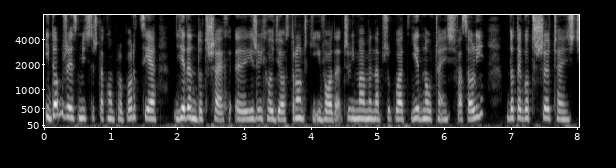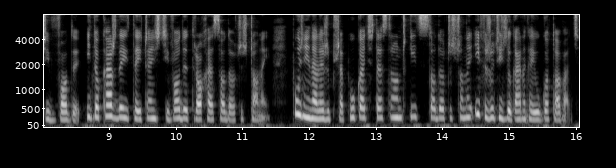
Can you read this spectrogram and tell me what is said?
I dobrze jest mieć też taką proporcję 1 do 3, y, jeżeli chodzi o strączki i wodę, czyli mamy na przykład jedną część fasoli, do tego trzy części wody i do każdej tej części wody trochę sody oczyszczonej. Później należy przepłukać te strączki z sody oczyszczonej i wrzucić do garnka i ugotować.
